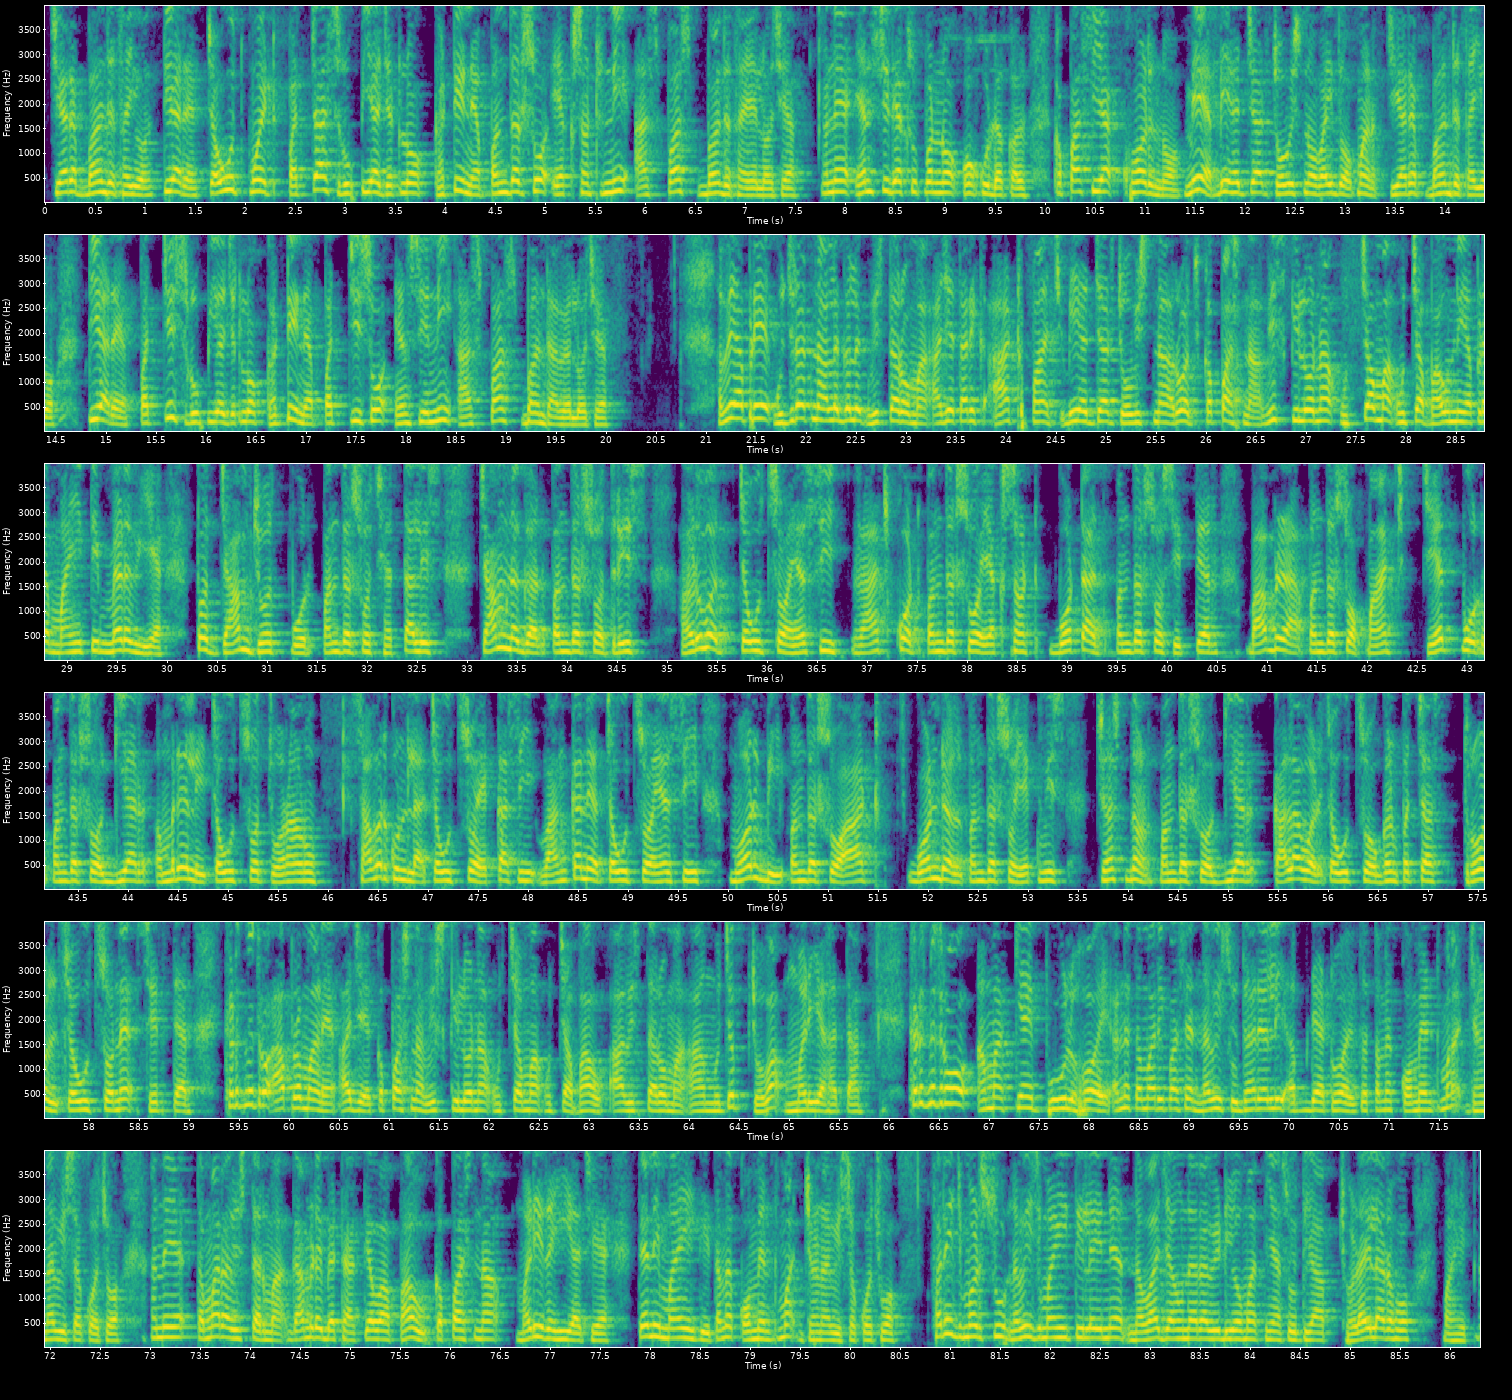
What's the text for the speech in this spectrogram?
જ્યારે બંધ થયો, ત્યારે ચૌદ પોઈન્ટ પચાસ રૂપિયા જેટલો ઘટીને પંદરસો એકસઠની આસપાસ બંધ થયેલો છે. અને એનસીડેક્સ ઉપરનો કોકુડકલ કપાસિયા ખોળનો, મે બે હજાર ચોવીસનો વાયદો પણ જ્યારે બંધ થયો, ત્યારે પચીસ રૂપિયા જેટલો ઘટીને પચીસો એંસીની આસપાસ બંધ આવેલો છે. હવે આપણે ગુજરાતના અલગ અલગ વિસ્તારોમાં આજે તારીખ આઠ પાંચ બે હજાર ચોવીસના રોજ કપાસના વીસ કિલોના ઊંચામાં ઊંચા ભાવની આપણે માહિતી મેળવીએ. તો જામજોધપુર પંદરસો છેતાલીસ, જામનગર પંદરસો ત્રીસ હળવદ ચૌદસો એંસી, રાજકોટ પંદરસો એકસઠ, બોટાદ પંદરસો સિત્તેર, બાબરા પંદરસો પાંચ, જેતપુર પંદરસો અગિયાર, અમરેલી ચૌદસો ચોરાણું, સાવરકુંડલા ચૌદસો એકાસી, વાંકાનેર ચૌદસો એંસી, મોરબી પંદરસો આઠ, ગોંડલ પંદરસો એકવીસ, જસદણ પંદરસો અગિયાર, કાલાવડ ચૌદસો ઓગણપચાસ ધ્રોલ ચૌદસો ને સિત્તેર. ખેડૂત મિત્રો, આ પ્રમાણે આજે કપાસના વીસ કિલોના ઊંચામાં ઊંચા ભાવ આ વિસ્તારોમાં આ મુજબ જોવા મળ્યા હતા. ખેડૂત મિત્રો, આમાં ક્યાંય ભૂલ હોય અને તમારી પાસે નવી સુધારેલી અપડેટ હોય તો તમે કોમેન્ટમાં જણાવી શકો છો. અને તમારા વિસ્તારમાં ગામડે બેઠા કેવા ભાવ કપાસના મળી રહ્યા છે તેની માહિતી તમે કોમેન્ટમાં જણાવી શકો છો. ફરી જ મળશું નવી જ માહિતી લઈને નવા જ આવનારા વિડીયોમાં. ત્યાં સુધી આપ જોડાયેલા રહો. માહિતગાર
